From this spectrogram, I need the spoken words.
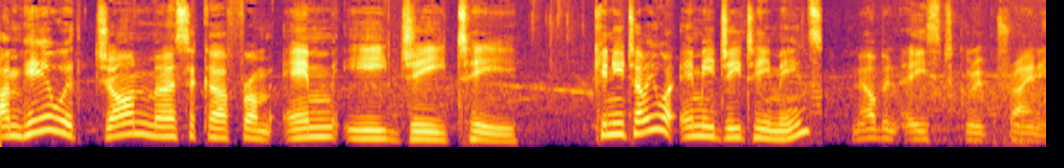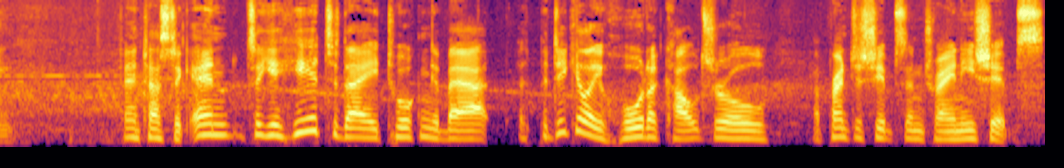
I'm here with John Mercica from MEGT. Can you tell me what MEGT means? Melbourne East Group Training. Fantastic. And so you're here today talking about particularly horticultural apprenticeships and traineeships.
